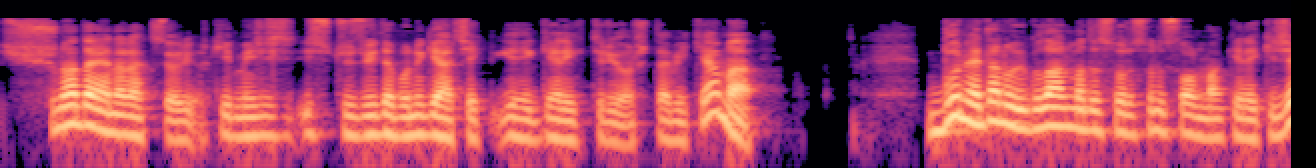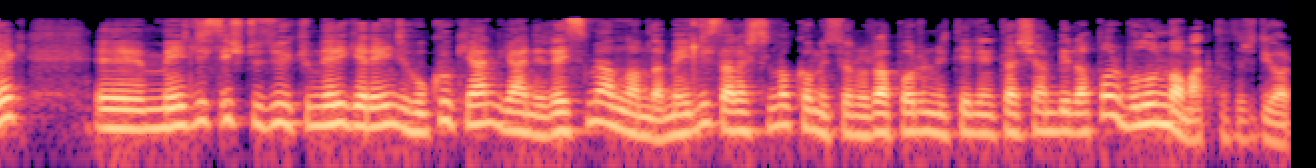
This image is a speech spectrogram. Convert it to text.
şuna dayanarak söylüyor ki meclis üst düzüğü de bunu gerçek e, gerektiriyor tabii ki ama Bu neden uygulanmadı sorusunu sormak gerekecek. E, meclis iş tüzüğü hükümleri gereğince hukuken yani resmi anlamda Meclis Araştırma Komisyonu raporu niteliğini taşıyan bir rapor bulunmamaktadır diyor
